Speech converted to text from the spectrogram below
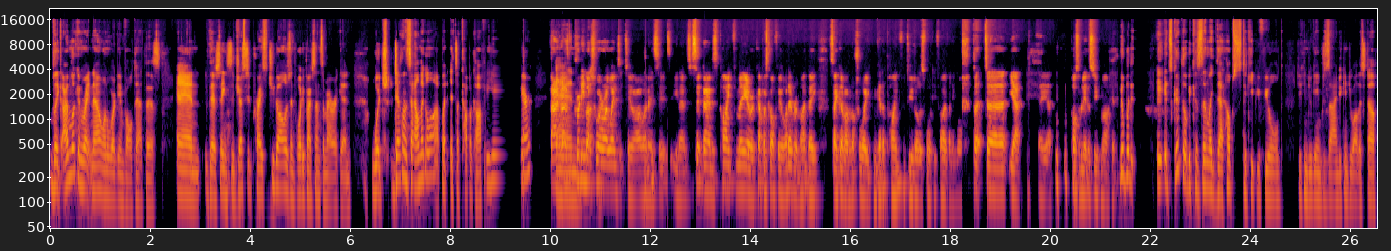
like I'm looking right now on Wargame Vault at this, and they're saying suggested price two dollars and forty five cents American, which doesn't sound like a lot, but it's a cup of coffee here. That, that's pretty much where I went it to. I wanted to, you know, to sit down, it's a pint for me or a cup of coffee or whatever it might be. Say, God, I'm not sure where you can get a pint for two dollars forty five anymore. But uh, yeah, yeah, yeah, possibly at the supermarket. No, but it, it's good though because then like that helps to keep you fueled. You can do game design, you can do all this stuff,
